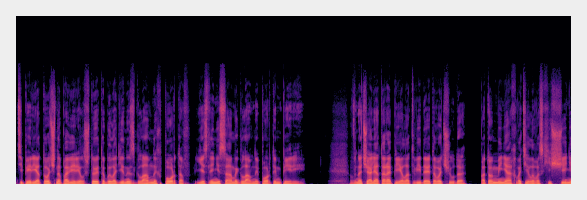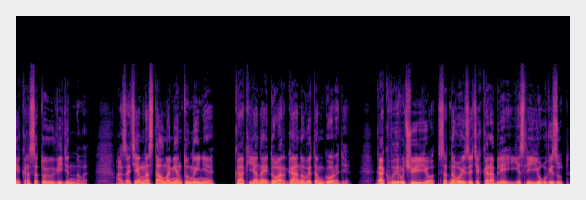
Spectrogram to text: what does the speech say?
Теперь я точно поверил, что это был один из главных портов, если не самый главный порт империи. Вначале оторопел от вида этого чуда, потом меня охватило восхищение красотой увиденного, а затем настал момент уныния. Как я найду Аргану в этом городе? Как выручу ее с одного из этих кораблей, если ее увезут?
